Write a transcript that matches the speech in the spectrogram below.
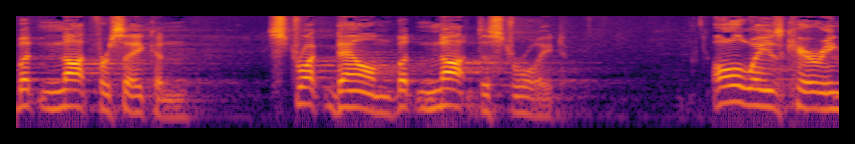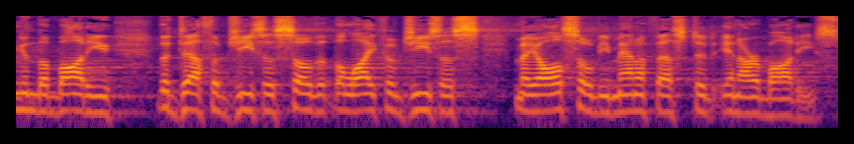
but not forsaken, struck down, but not destroyed always carrying in the body the death of Jesus, so that the life of Jesus may also be manifested in our bodies.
